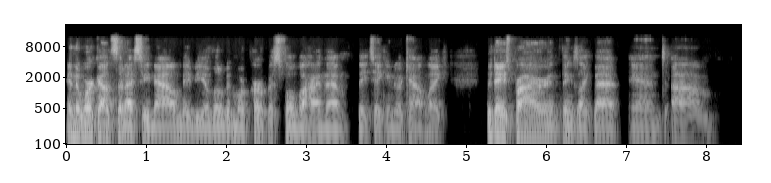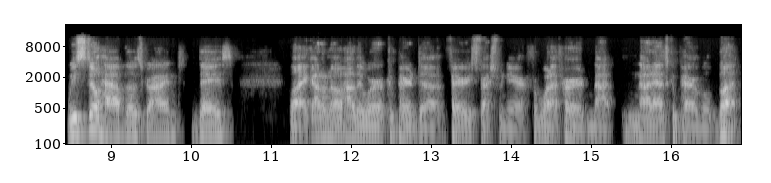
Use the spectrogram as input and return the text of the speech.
in the workouts that I see now, maybe a little bit more purposeful behind them. They take into account like the days prior and things like that. And um, we still have those grind days. Like I don't know how they were compared to Ferri's freshman year. From what I've heard, not not as comparable. But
